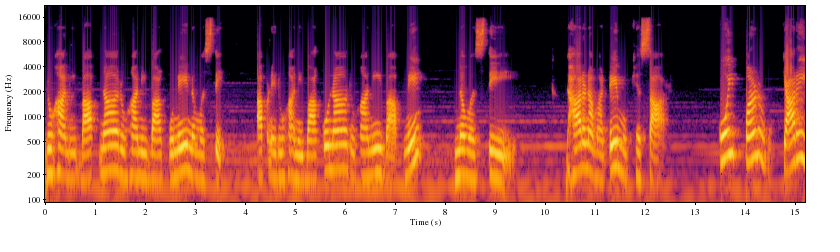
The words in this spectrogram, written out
રૂહાની બાપના રૂહાની બાળકોને નમસ્તે. આપણે રૂહાની બાળકોના રૂહાની બાપને નમસ્તે. ધારણા માટે મુખ્ય સાર. કોઈ પણ ક્યારેય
